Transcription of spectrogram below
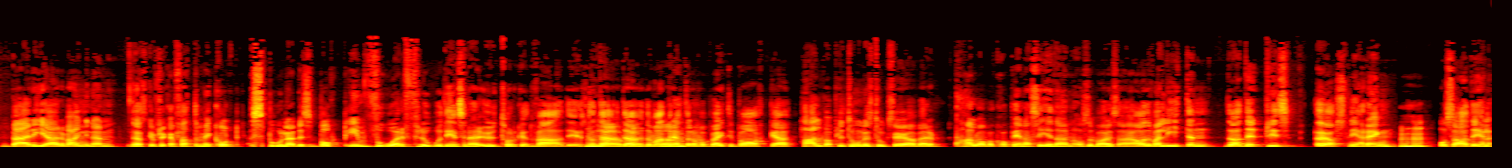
bärgarvagnen, jag ska försöka fatta mig kort, spolades bort i en vårflod i en sån här uttorkad vadi. Utan de, Jävlar. de, de hade Ja. de var på väg tillbaka, halva plutonen stod sig över, halva var kvar på ena sidan och så var det så här, ja det var liten, det hade precis öst ner regn Mhm. och så hade hela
